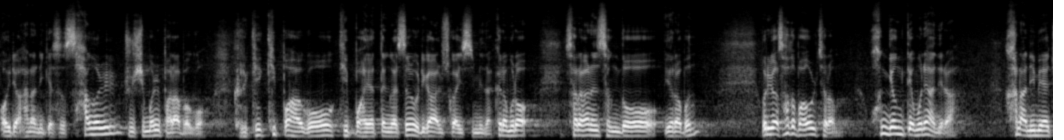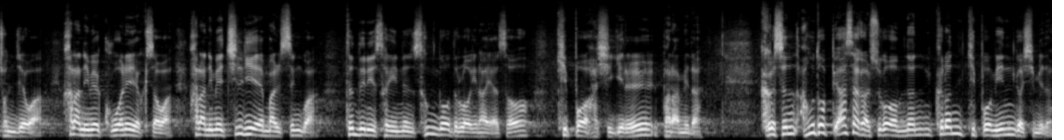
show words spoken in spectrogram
오히려 하나님께서 상을 주심을 바라보고 그렇게 기뻐하고 기뻐하였던 것을 우리가 알 수가 있습니다. 그러므로 사랑하는 성도 여러분, 우리가 사도 바울처럼 환경 때문에 아니라 하나님의 존재와 하나님의 구원의 역사와 하나님의 진리의 말씀과 든든히 서 있는 성도들로 인하여서 기뻐하시기를 바랍니다. 그것은 아무도 빼앗아갈 수가 없는 그런 기쁨인 것입니다.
